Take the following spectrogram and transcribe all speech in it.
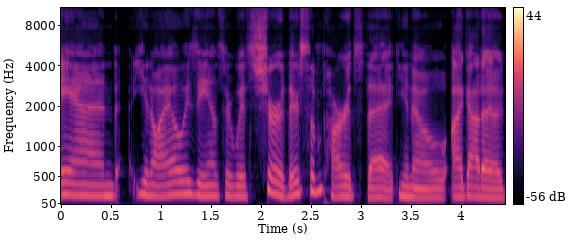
And, you know, I always answer with, sure, there's some parts that, you know, I got to,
